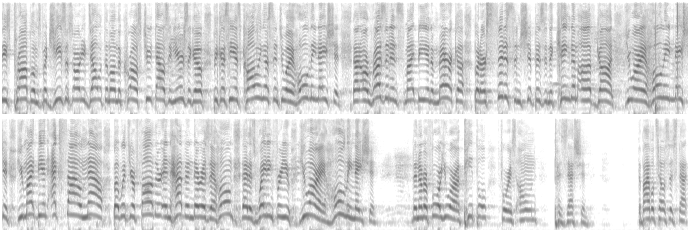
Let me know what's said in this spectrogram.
these problems, but Jesus already dealt with them on the cross 2,000 years ago because he is calling us into a holy nation that our residence might be in America, but our citizenship is in the kingdom of God. You are a holy nation. You might be in exile now, but with your Father in heaven, there is a home that is waiting for you. You are a holy nation. The number four, you are a people for his own possession. The Bible tells us that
